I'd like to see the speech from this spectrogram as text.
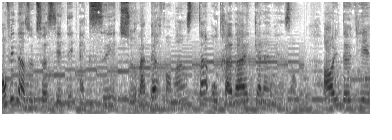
On vit dans une société axée sur la performance tant au travail qu'à la maison. Or, il devient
